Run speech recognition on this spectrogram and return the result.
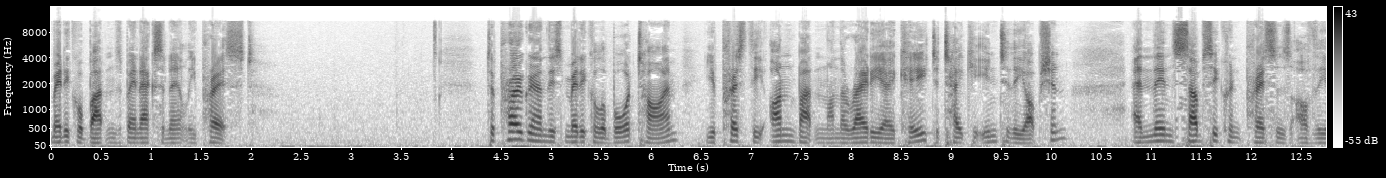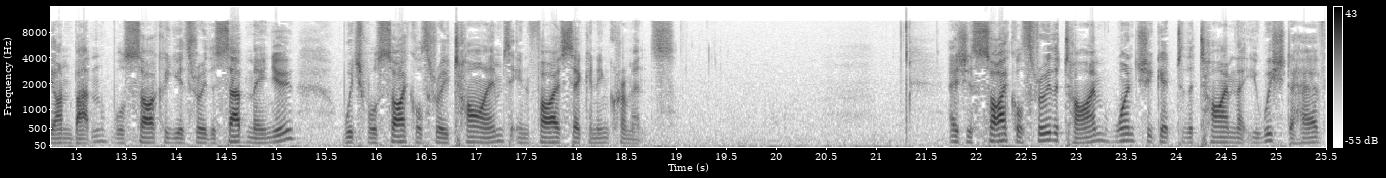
medical button's been accidentally pressed. To program this medical abort time, you press the on button on the radio key to take you into the option, and then subsequent presses of the on button will cycle you through the sub menu, which will cycle through times in 5 second increments. As you cycle through the time, once you get to the time that you wish to have,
